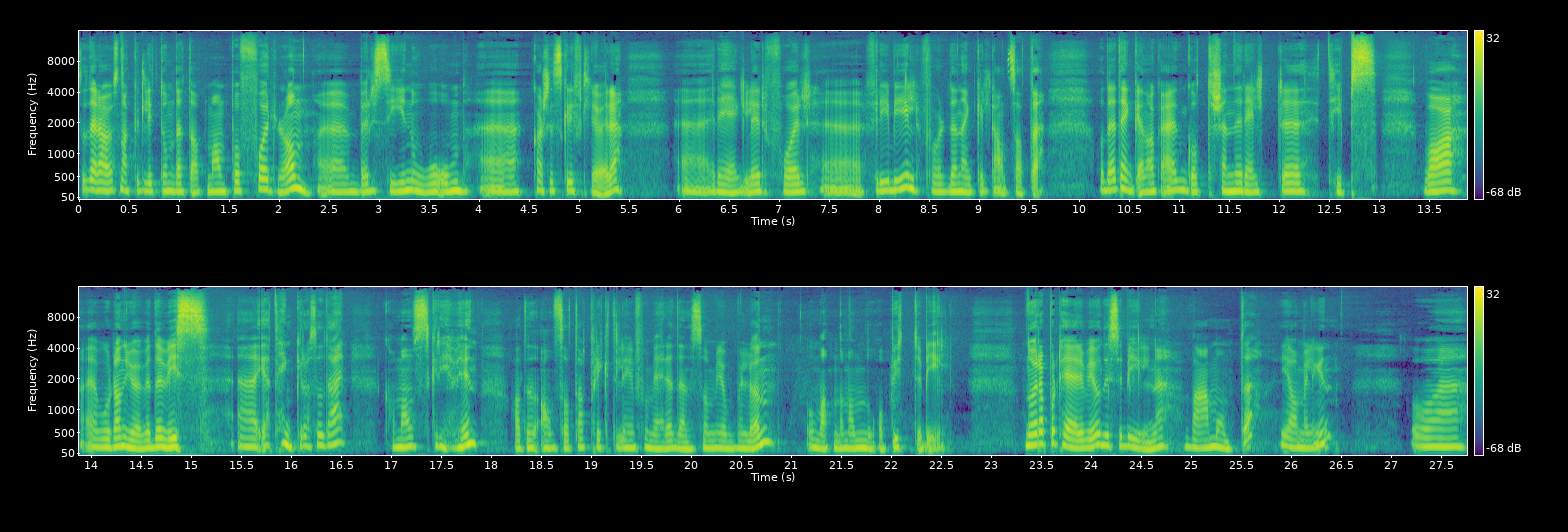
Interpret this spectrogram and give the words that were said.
så Dere har jo snakket litt om dette at man på forhånd bør si noe om, kanskje skriftliggjøre, regler for fri bil for den enkelte ansatte. Og det tenker jeg nok er et godt generelt tips. Hva, hvordan gjør vi det hvis? Jeg tenker også der kan man skrive inn at en ansatt har plikt til å informere den som jobber med lønn, om at man nå bytter bil. Nå rapporterer vi jo disse bilene hver måned i avmeldingen. Og eh,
